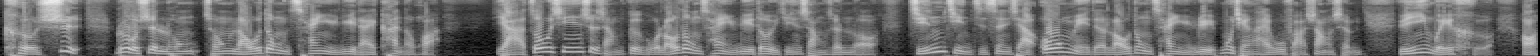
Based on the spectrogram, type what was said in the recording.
可是如果是从从劳动参与率来看的话，亚洲新兴市场各国劳动参与率都已经上升了，仅仅只剩下欧美的劳动参与率目前还无法上升，原因为何？哦，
